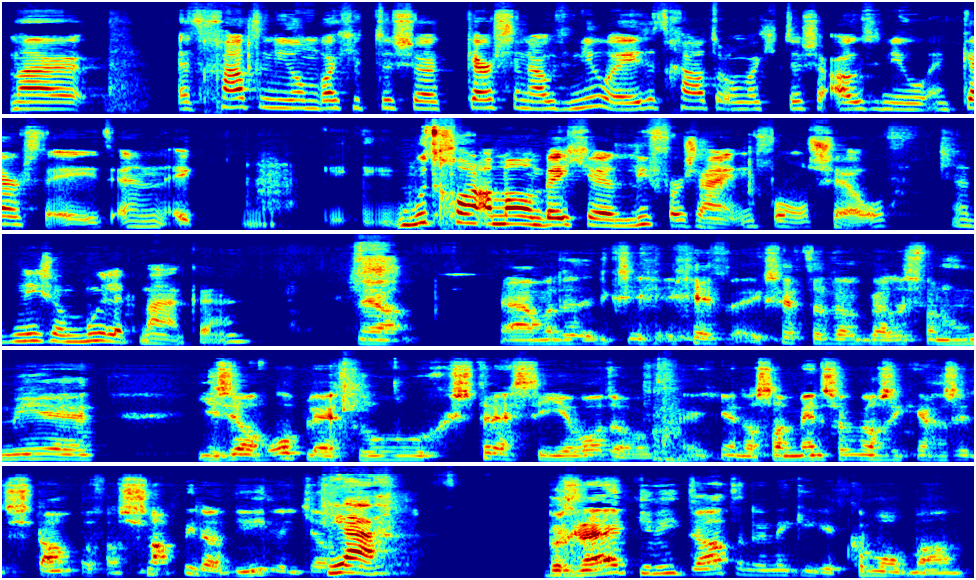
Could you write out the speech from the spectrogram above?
Maar het gaat er niet om wat je tussen kerst en oud en nieuw eet. Het gaat erom wat je tussen oud en nieuw en kerst eet. En ik, ik moet gewoon allemaal een beetje liever zijn voor onszelf. En het niet zo moeilijk maken. Ja, ja maar ik, ik, geef, ik zeg dat ook wel eens van hoe meer je jezelf oplegt, hoe gestrester je wordt ook. Weet je? En als dan mensen ook nog eens een keer gaan zitten stampen van snap je dat niet? Weet je? Ja, Begrijp je niet dat? En dan denk ik, kom op man.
